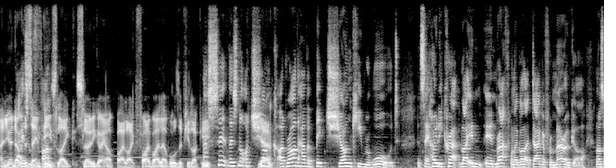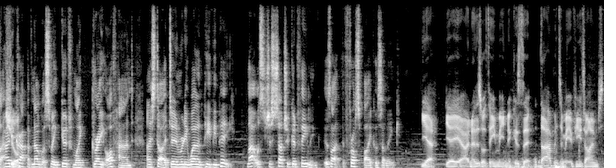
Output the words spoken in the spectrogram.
And you end up That with the same fun. piece, like slowly going up by like five eye levels if you're lucky. That's it. There's not a chunk. I'd rather have a big chunky reward and say, "Holy crap!" Like in in Wrath when I got that dagger from Marrowgar, and I was like, "Holy Sure. crap! I've now got something good for my great offhand," and I started doing really well in PvP. That was just such a good feeling. It was like the frostbite or something. Yeah, yeah, yeah. I know the sort of thing you mean because that that happened to me a few times.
